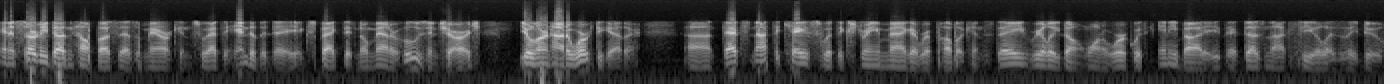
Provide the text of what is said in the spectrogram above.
and it certainly doesn't help us as Americans, who at the end of the day expect that no matter who's in charge, you'll learn how to work together. Uh, that's not the case with extreme MAGA Republicans. They really don't want to work with anybody that does not feel as they do.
